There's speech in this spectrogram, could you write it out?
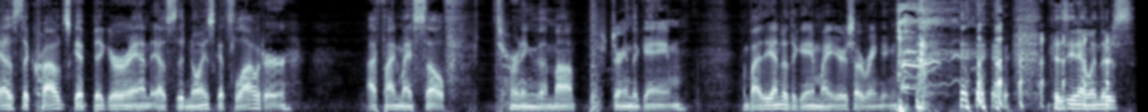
as the crowds get bigger and as the noise gets louder, I find myself turning them up during the game. And by the end of the game, my ears are ringing. Because, you know, when there's,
